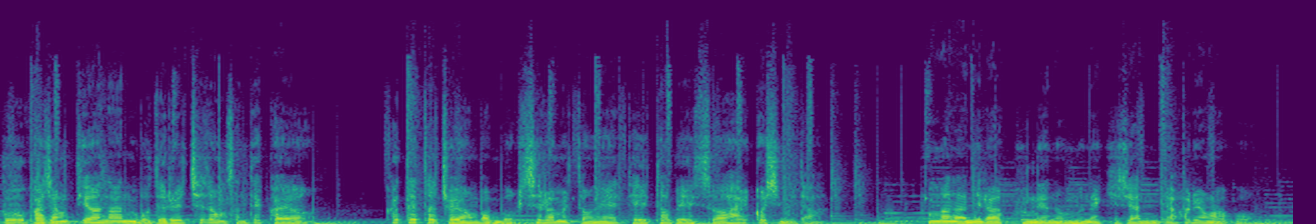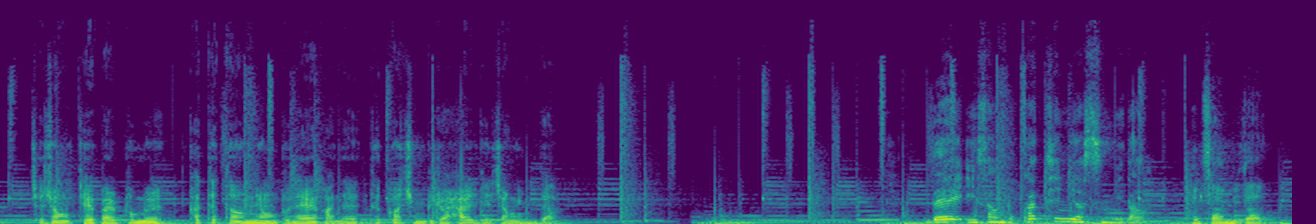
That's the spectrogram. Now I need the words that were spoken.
그 후 가장 뛰어난 모델을 최종 선택하여 카테터 조형 반복 실험을 통해 데이터베이스화 할 것입니다. 뿐만 아니라 국내 논문에 기재하는 데 활용하고 최종 개발품을 카테터 응용 분야에 관해 특허 준비를 할 예정입니다. 네, 이상 모카팀이었습니다. 감사합니다.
